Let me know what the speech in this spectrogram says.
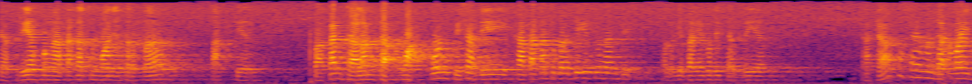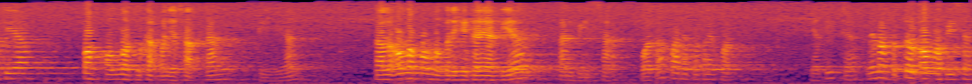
Jabriyah mengatakan semuanya serba takdir. Bahkan dalam dakwah pun bisa dikatakan seperti itu nanti kalau kita ikuti Jabriyah. Ada apa saya mendakwai dia? Toh Allah juga menyesatkan dia kalau Allah mau memberi hidayah dia kan bisa. Buat apa repot-repot? Ya tidak. Memang betul Allah bisa.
